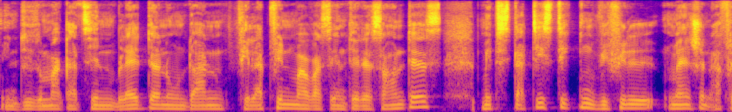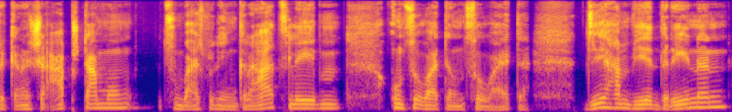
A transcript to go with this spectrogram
in diesem Magazin blättern und dann vielleicht findet man was Interessantes mit Statistiken, wie viele Menschen afrikanischer Abstammung zum Beispiel in Graz leben und so weiter und so weiter. Die haben wir drinnen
